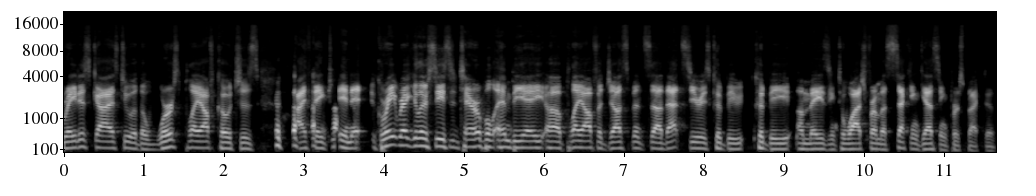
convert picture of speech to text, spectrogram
greatest guys, two of the worst playoff coaches, I think, in a great regular season, terrible NBA uh, playoff adjustments. Uh, that series could be could be amazing to watch from a second guessing perspective.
